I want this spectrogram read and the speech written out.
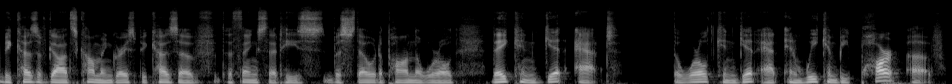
because of God's common grace, because of the things that He's bestowed upon the world, they can get at the world can get at, and we can be part of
